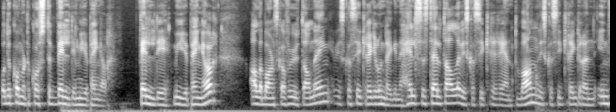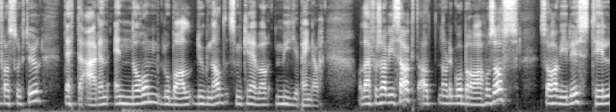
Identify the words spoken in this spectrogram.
Og det kommer til å koste veldig mye penger. Veldig mye penger. Alle barn skal få utdanning, vi skal sikre grunnleggende alle, vi skal sikre rent vann, vi skal sikre grønn infrastruktur. Dette er en enorm global dugnad som krever mye penger. Og Derfor har vi sagt at når det går bra hos oss, så har vi lyst til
